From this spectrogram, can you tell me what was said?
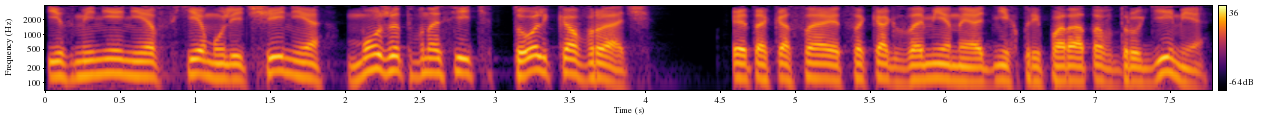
Изменения в схему лечения может вносить только врач. Это касается как замены одних препаратов другими,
